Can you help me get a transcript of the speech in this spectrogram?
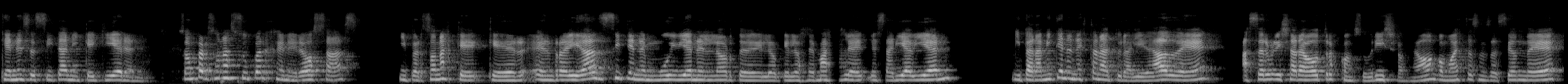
qué necesitan y qué quieren. Son personas súper generosas y personas que, que, en realidad sí tienen muy bien el norte de lo que los demás les haría bien y para mí tienen esta naturalidad de hacer brillar a otros con su brillo, ¿no? Como esta sensación de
